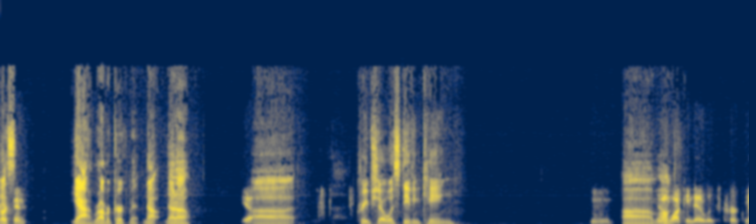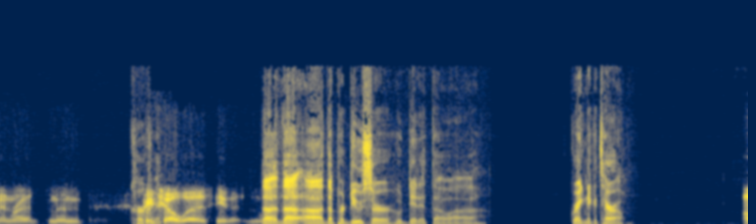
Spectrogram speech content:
Yes. Kirkman. yeah, Robert Kirkman. No, no, no. Yeah. Uh, Creep Show was Stephen King. hmm Um, And Walking Dead was Kirkman, right? And then Kirkman. Creep Show was Steven. the the uh, uh, the producer who did it though, uh, Greg Nicotero. oh,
